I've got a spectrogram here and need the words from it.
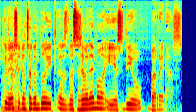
no I bé, sé la cançó que han duit és de la seva demo i es diu Barreres.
